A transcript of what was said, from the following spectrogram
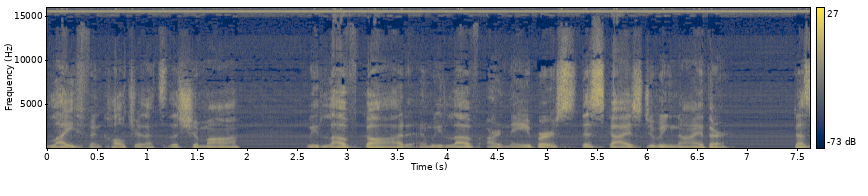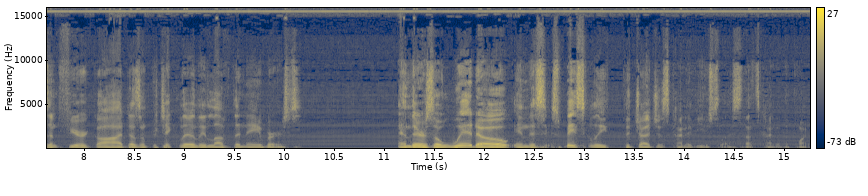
life and culture. That's the Shema. We love God and we love our neighbors. This guy's doing neither. Doesn't fear God, doesn't particularly love the neighbors. And there's a widow in this. Basically, the judge is kind of useless. That's kind of the point.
